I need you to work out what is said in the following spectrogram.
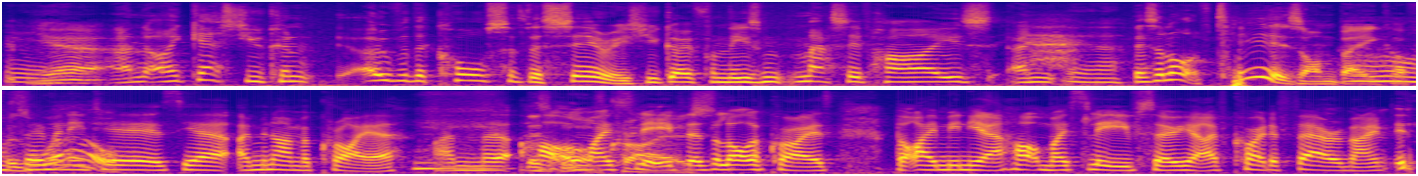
Yeah, and I guess you can, over the course of the series, you go from these massive highs, and Yeah. there's a lot of tears on Bake oh, Off Oh, as so well. many tears. Yeah, I mean, I'm a crier. I'm a heart on my sleeve. criers. There's a lot of cries, but I mean, yeah, heart on my sleeve. So yeah, I've cried a fair amount in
